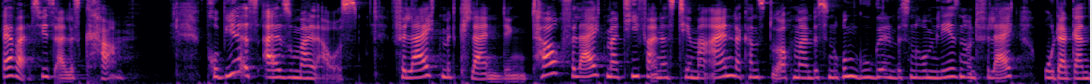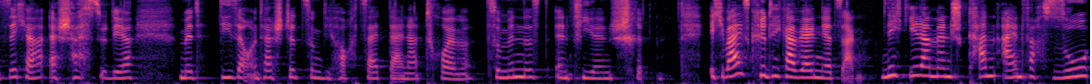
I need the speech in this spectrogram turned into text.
wer weiß, wie es alles kam. Probier es also mal aus. Vielleicht mit kleinen Dingen. Tauch vielleicht mal tiefer in das Thema ein. Da kannst du auch mal ein bisschen rumgoogeln, ein bisschen rumlesen und vielleicht oder ganz sicher erschaffst du dir mit dieser Unterstützung die Hochzeit deiner Träume. Zumindest in vielen Schritten. Ich weiß, Kritiker werden jetzt sagen, nicht jeder Mensch kann einfach so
